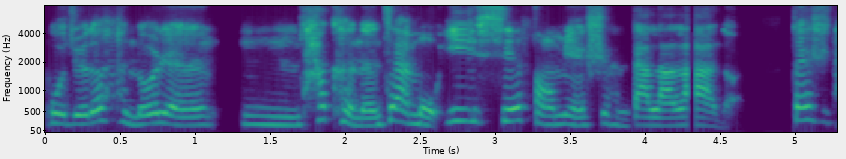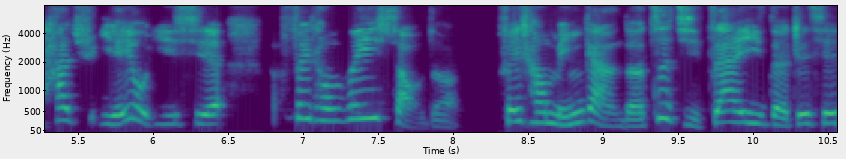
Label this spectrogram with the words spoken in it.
我觉得很多人，嗯，他可能在某一些方面是很大拉拉的。但是他去也有一些非常微小的、非常敏感的自己在意的这些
